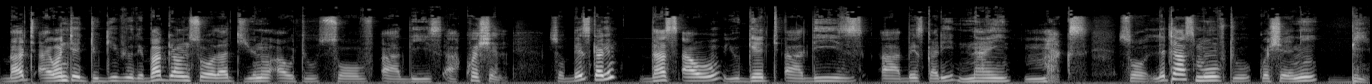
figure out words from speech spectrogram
But I wanted to give you the background so that you know how to solve uh, this uh, question. So basically that's how you get uh, these uh, basically 9 marks. So let us move to question B.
